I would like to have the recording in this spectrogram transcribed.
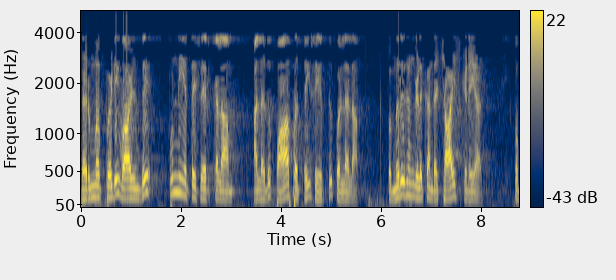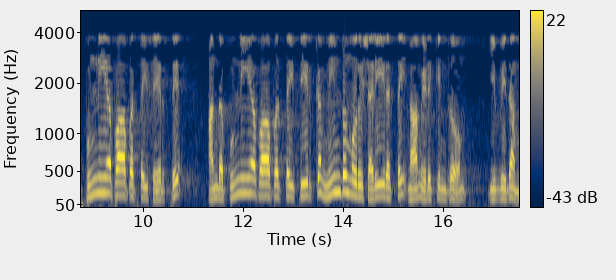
தர்மப்படி வாழ்ந்து புண்ணியத்தை சேர்க்கலாம் அல்லது பாபத்தை சேர்த்து கொள்ளலாம். இப்ப மிருகங்களுக்கு அந்த சாய்ஸ் கிடையாது. இப்ப புண்ணிய பாபத்தை சேர்த்து அந்த புண்ணிய பாபத்தை தீர்க்க மீண்டும் ஒரு சரீரத்தை நாம் எடுக்கின்றோம். இவ்விதம்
